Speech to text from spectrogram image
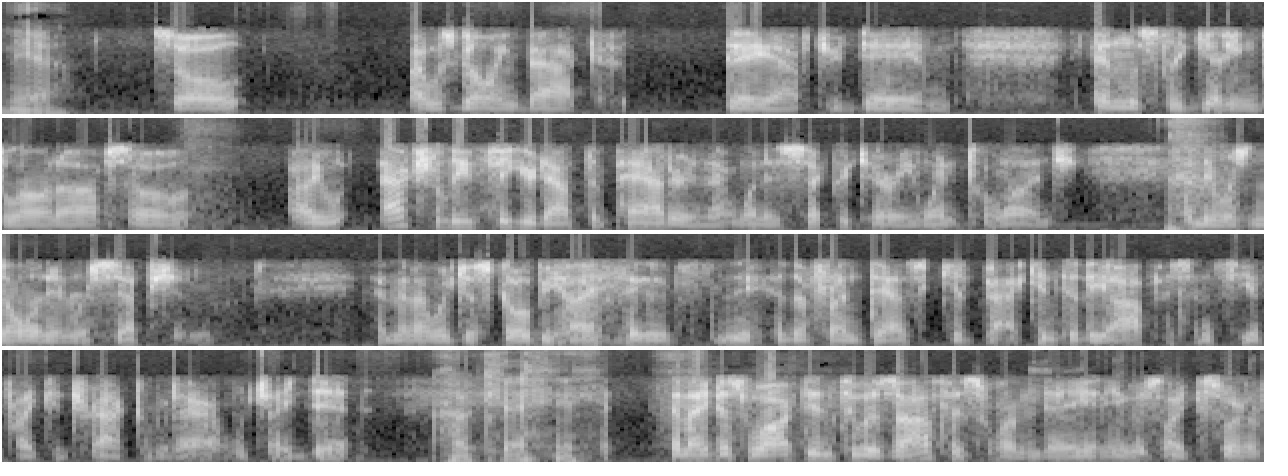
Yeah. So I was going back day after day and endlessly getting blown off. So I actually figured out the pattern that when his secretary went to lunch and there was no one in reception, and then I would just go behind the, the front desk, get back into the office, and see if I could track him down, which I did. Okay. And I just walked into his office one day, and he was like sort of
